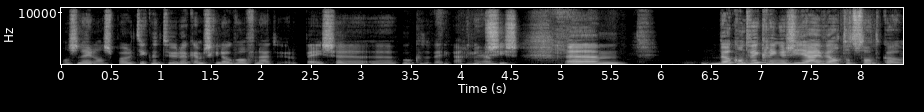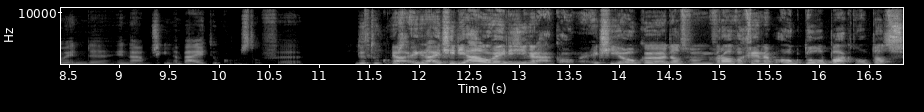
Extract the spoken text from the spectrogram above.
onze Nederlandse politiek natuurlijk. En misschien ook wel vanuit de Europese eh, hoek, dat weet ik eigenlijk niet precies. Ehm, welke ontwikkelingen zie jij wel tot stand komen in de in, nou, misschien nabije toekomst of eh, de toekomst? Ja, ik, nou, ik zie die AOW, die zie ik eraan komen. Ik zie ook eh, dat mevrouw van Gennep ook doorpakt op dat,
